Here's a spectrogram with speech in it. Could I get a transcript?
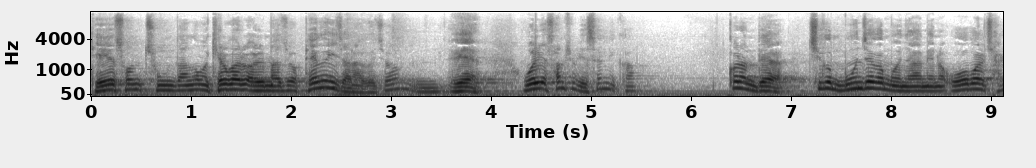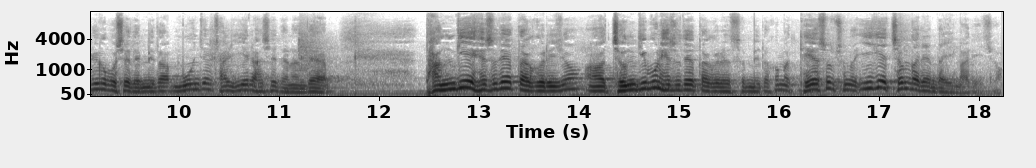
대손 충당금은 결과를 얼마죠? 100원이잖아. 그죠? 음, 왜? 원래 30원 있습니까? 그런데 지금 문제가 뭐냐면 5번을 잘 읽어보셔야 됩니다. 문제를 잘 이해를 하셔야 되는데 단기에 해소됐다 그러죠. 어, 정기분 해소됐다 그랬습니다. 그러면 대손 충당 이게 전가된다 이 말이죠.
